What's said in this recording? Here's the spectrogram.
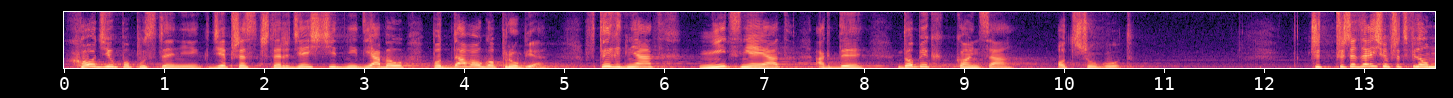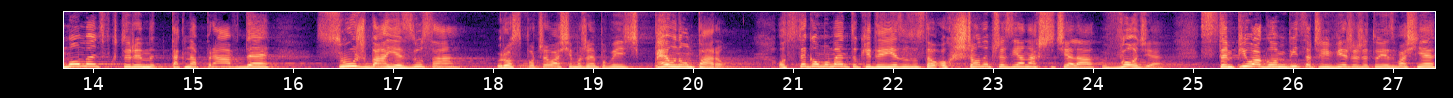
chodził po pustyni, gdzie przez czterdzieści dni diabeł poddawał go próbie. W tych dniach nic nie jadł, a gdy dobiegł końca, odczuł głód. Czy przeczytaliśmy przed chwilą moment, w którym tak naprawdę służba Jezusa rozpoczęła się, możemy powiedzieć, pełną parą. Od tego momentu, kiedy Jezus został ochrzczony przez Jana Chrzciciela w wodzie, stępiła głębica, czyli wierzę, że tu jest właśnie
